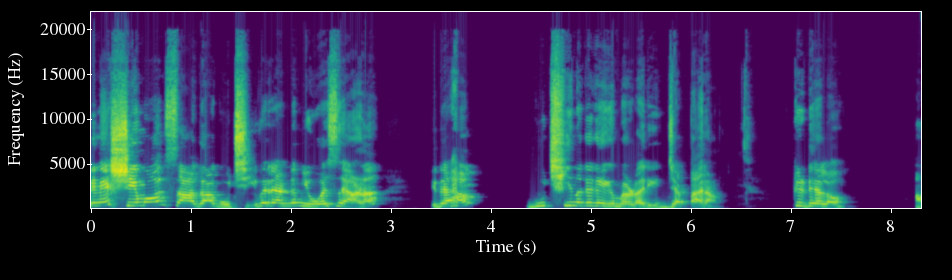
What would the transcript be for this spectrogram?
പിന്നെ ഷിമോൻ സാഗ ഗുച്ചി. ഇവർ രണ്ടും യു എസ് എ ആണ്. ഇദ്ദേഹം ഗുച്ചി എന്നൊക്കെ കേൾക്കുമ്പോൾ എവിടെ ആയിരിക്കും ജപ്പാനാണ്. കിട്ടിയല്ലോ? ആ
